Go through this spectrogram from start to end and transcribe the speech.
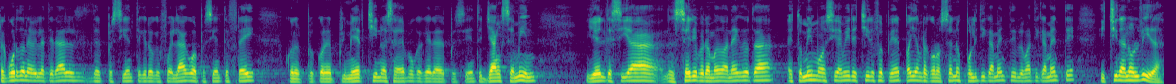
Recuerdo una bilateral del presidente, creo que fue Lago, el presidente Frey, con el, con el primer chino de esa época, que era el presidente Jiang Zemin, y él decía, en serio, pero me anécdota, esto mismo decía, mire, Chile fue el primer país en reconocernos políticamente, diplomáticamente, y China no olvida.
